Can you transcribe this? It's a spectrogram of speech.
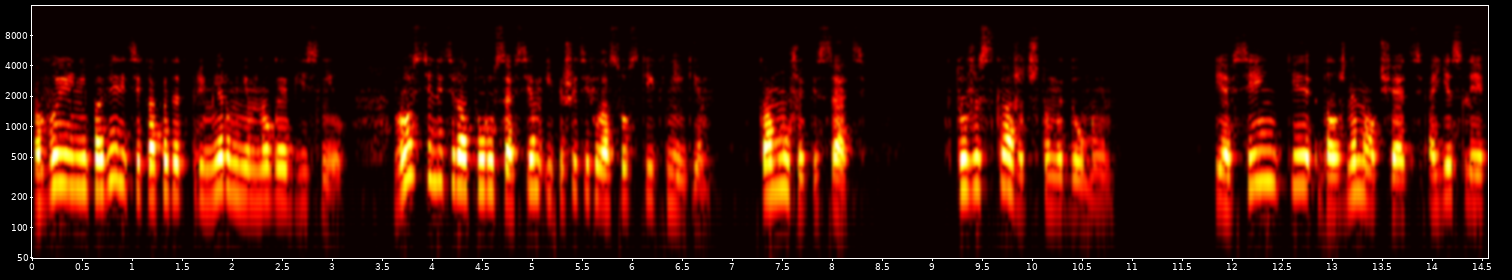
Вы не поверите, как этот пример мне многое объяснил. Бросьте литературу совсем и пишите философские книги. Кому же писать? Кто же скажет, что мы думаем? И овсеянки должны молчать, а если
